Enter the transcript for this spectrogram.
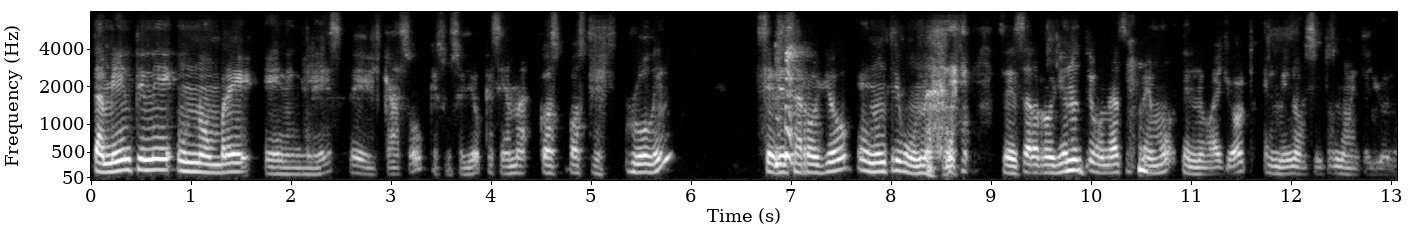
También tiene un nombre en inglés del caso que sucedió que se llama Ghostbusters Ruling. Se desarrolló en un tribunal, se desarrolló en un tribunal supremo de Nueva York en 1991.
